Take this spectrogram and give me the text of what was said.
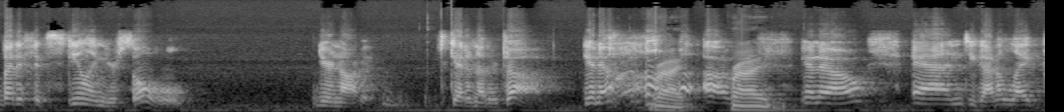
But if it's stealing your soul, you're not get another job. You know, Right, Um, right. You know, and you got to like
